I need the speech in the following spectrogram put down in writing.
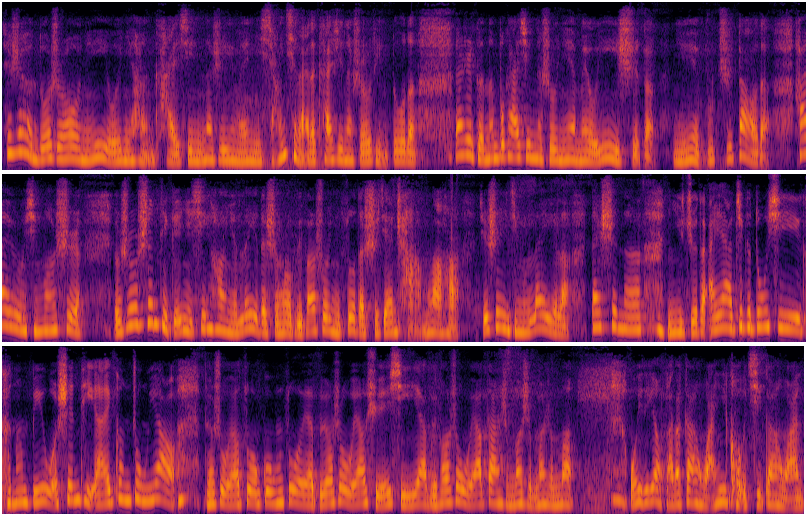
其实很多时候，你以为你很开心，那是因为你想起来的开心的时候挺多的，但是可能不开心的时候你也没有意识的，你也不知道的。还有一种情况是，有时候身体给你信号，你累的时候，比方说你做的时间长了哈，其实已经累了，但是呢，你觉得哎呀，这个东西可能比我身体还更重要。比方说我要做工作呀，比方说我要学习呀，比方说我要干什么什么什么，我一定要把它干完，一口气。干完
